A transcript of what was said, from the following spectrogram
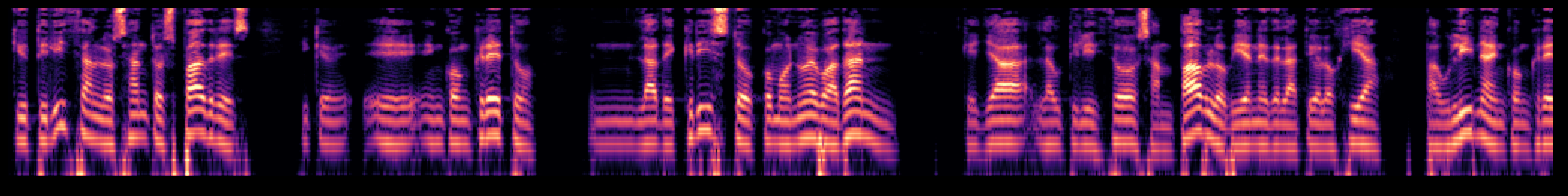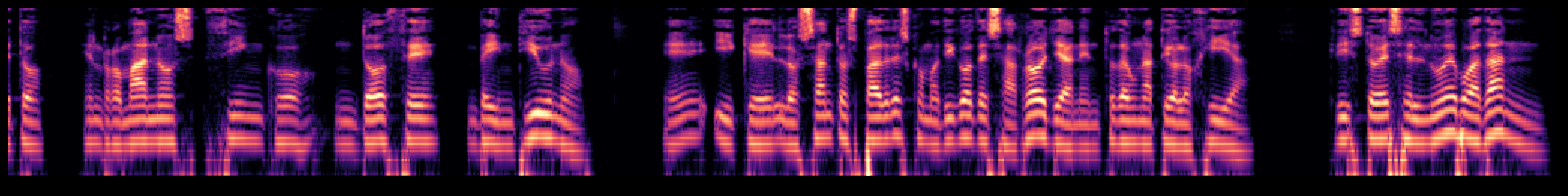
que utilizan los santos padres y que eh, en concreto la de Cristo como nuevo Adán, que ya la utilizó San Pablo, viene de la teología paulina en concreto en Romanos 5, 12, 21, y que los santos padres, como digo, desarrollan en toda una teología. Cristo es el nuevo Adán,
